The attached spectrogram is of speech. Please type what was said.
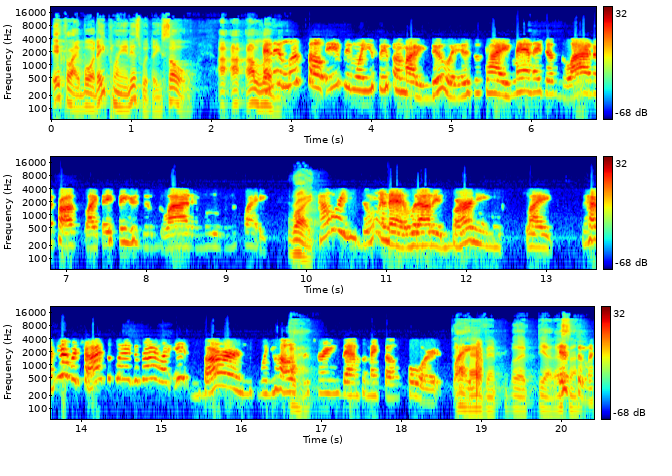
it's like, boy, they playing this with their soul. I I, I love And it. it looks so easy when you see somebody do it. It's just like, man, they just gliding across, like they fingers just glide and move. And it's like, Right. how are you doing that without it burning? Like, Have you ever tried to play a guitar? Like it burns when you hold I- the strings down to make those chords. I haven't, but yeah, that it's sound, too much.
